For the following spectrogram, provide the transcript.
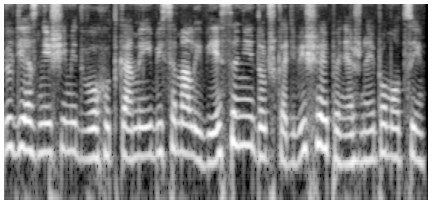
Ľudia s nižšími dôchodkami by sa mali v jeseni dočkať vyššej peňažnej pomoci.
